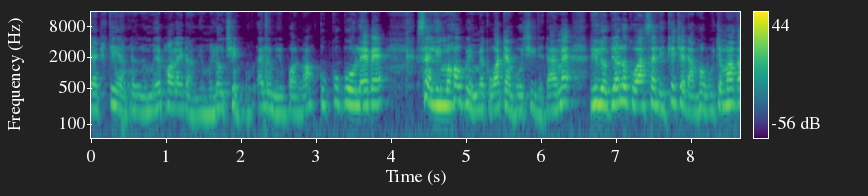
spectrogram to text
ရဖြစ်ချင်ရဖြစ်လို့မဲဖောက်လိုက်တာမျိုးမလုပ်ချင်ဘူးအဲ့လိုမျိုးပေါ့နော်ကိုကိုကိုလည်းပဲဆက်လီမဟုတ်ပင်မဲ့ကိုကတန့်ဖို့ရှိတယ်ဒါပေမဲ့ဒီလိုပြောလို့ကိုကဆက်လီဖြစ်ချင်တာမဟုတ်ဘူးကျမက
